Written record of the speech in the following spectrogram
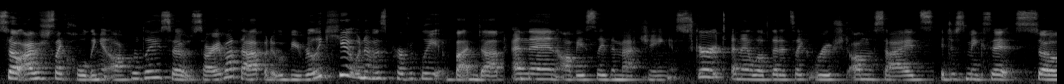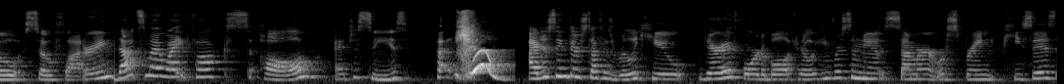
So I was just like holding it awkwardly. So sorry about that, but it would be really cute when it was perfectly buttoned up. And then obviously the matching skirt. And I love that it's like ruched on the sides. It just makes it so, so flattering. That's my White Fox haul. I have to sneeze. I just think their stuff is really cute, very affordable. If you're looking for some new summer or spring pieces,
